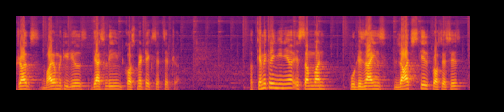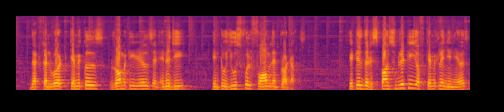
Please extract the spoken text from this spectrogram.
drugs, biomaterials, gasoline, cosmetics, etc. A chemical engineer is someone who designs large-scale processes that convert chemicals, raw materials and energy into useful forms and products. It is the responsibility of chemical engineers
